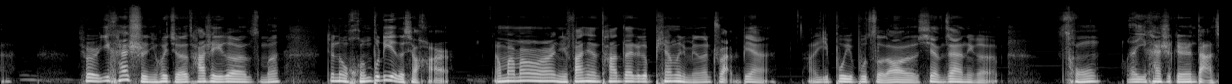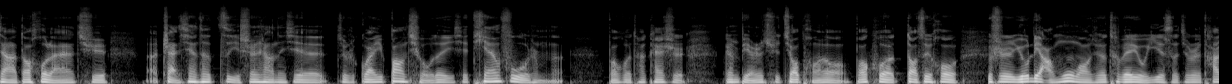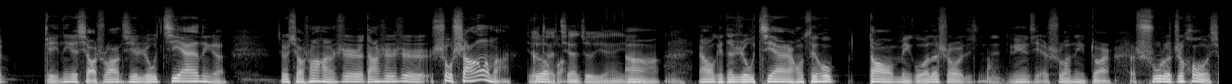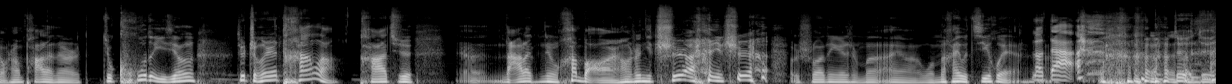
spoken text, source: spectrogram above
就是一开始你会觉得他是一个怎么就那种魂不吝的小孩儿，然后慢慢慢慢你发现他在这个片子里面的转变啊，一步一步走到现在那个从呃一开始跟人打架到后来去呃展现他自己身上那些就是关于棒球的一些天赋什么的，包括他开始跟别人去交朋友，包括到最后就是有两幕嘛，我觉得特别有意思，就是他给那个小双去揉肩那个。就是小双好像是当时是受伤了嘛，有点胳膊。肩周炎啊。嗯然后给他揉肩，然后最后到美国的时候，玲玲姐说那段输了之后，小双趴在那儿就哭的已经就整个人瘫了，他去呃拿了那种汉堡啊，然后说你吃啊你吃啊，说那个什么，哎呀，我们还有机会，老大，对 对对。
